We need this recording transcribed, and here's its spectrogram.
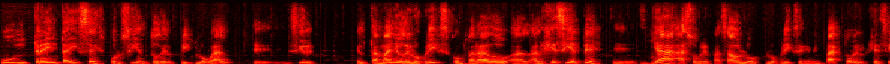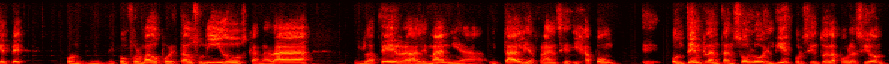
un 36% del PIB global, es decir, el tamaño de los BRICS comparado al, G7 eh, ya ha sobrepasado los, los, BRICS en el impacto. El G7 conformado por Estados Unidos, Canadá, Inglaterra, Alemania, Italia, Francia y Japón eh, contemplan tan solo el 10% de la población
